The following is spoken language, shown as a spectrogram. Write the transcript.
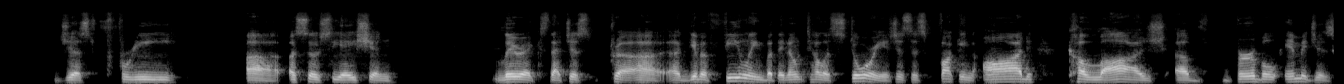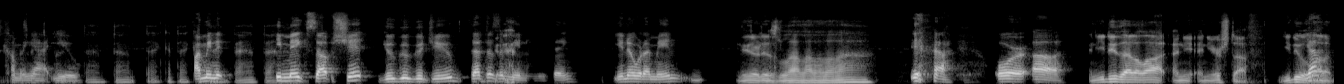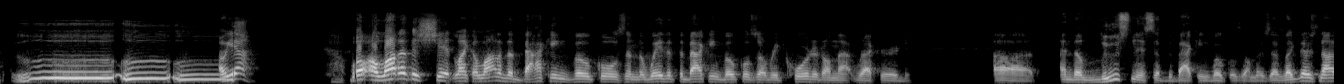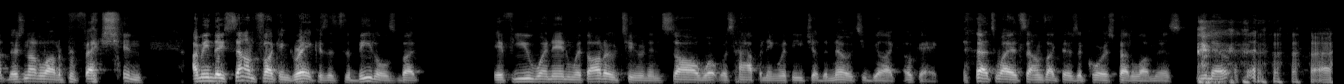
just free uh association lyrics that just uh, uh, give a feeling but they don't tell a story it's just this fucking odd collage of verbal images coming at you I mean, it- he makes up shit goo goo goo joob that doesn't mean anything you know what i mean neither does la la la la la. yeah or uh And you do that a lot and and your stuff. You do a Yeah. lot of ooh ooh ooh. Oh yeah. Well, a lot of the shit, like a lot of the backing vocals and the way that the backing vocals are recorded on that record, uh, and the looseness of the backing vocals on those, I was like, there's not, there's not a lot of perfection. I mean, they sound fucking great because it's the Beatles, but if you went in with auto tune and saw what was happening with each of the notes, you'd be like, okay, that's why it sounds like there's a chorus pedal on this, you know.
